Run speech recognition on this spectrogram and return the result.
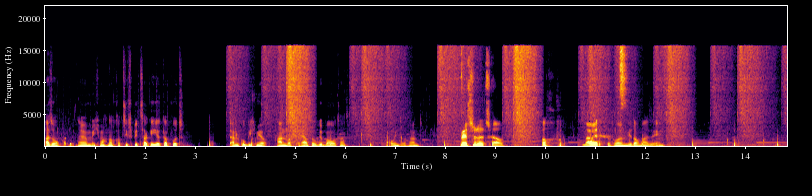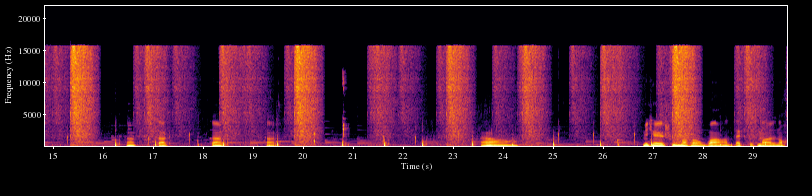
Also, ähm, ich mache noch kurz die Spitzhacke hier kaputt. Dann gucke ich mir an, was er so gebaut hat. Auch interessant. Willst du nicht schauen? Och, Nein? das wollen wir doch mal sehen. Zack, zack, zack, zack. Ja. Michael Schumacher war letztes Mal noch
